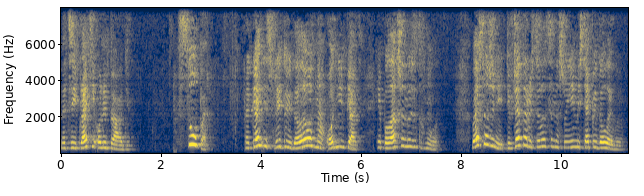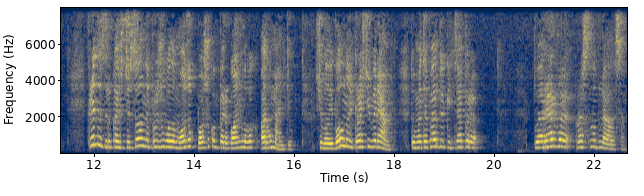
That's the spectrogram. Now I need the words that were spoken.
на цій клятій олімпіаді. Супер! Ракель із Фрідою дали одна одній п'ять і полегшено зітхнули. Виснажені дівчата розсілися на свої місця під оливою. Фрида з Ракель щосила напружувала мозок пошуком переконливих аргументів, що волейбол найкращий варіант, тому тепер до кінця пере... перерви розслаблялися,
